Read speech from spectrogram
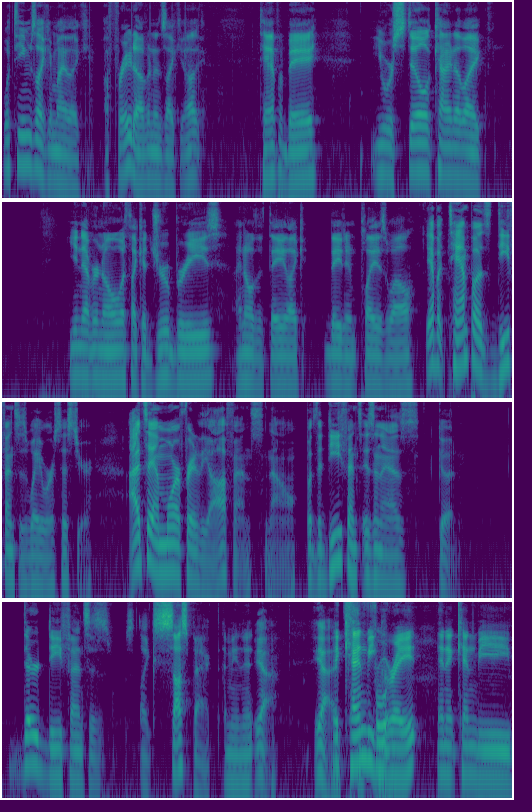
what teams like am I like afraid of? And it's like, uh, Tampa Bay. You were still kind of like, you never know with like a Drew Brees. I know that they like they didn't play as well. Yeah, but Tampa's defense is way worse this year. I'd say I'm more afraid of the offense now, but the defense isn't as good. Their defense is like suspect. I mean, it, Yeah, yeah. it can be for- great and it can be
